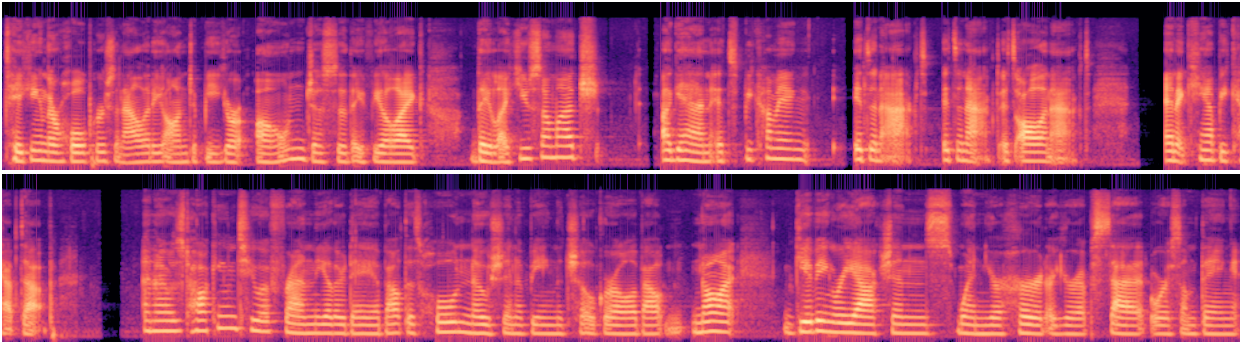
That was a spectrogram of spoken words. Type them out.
taking their whole personality on to be your own just so they feel like they like you so much again it's becoming it's an act. It's an act. It's all an act. And it can't be kept up. And I was talking to a friend the other day about this whole notion of being the chill girl, about not giving reactions when you're hurt or you're upset or something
